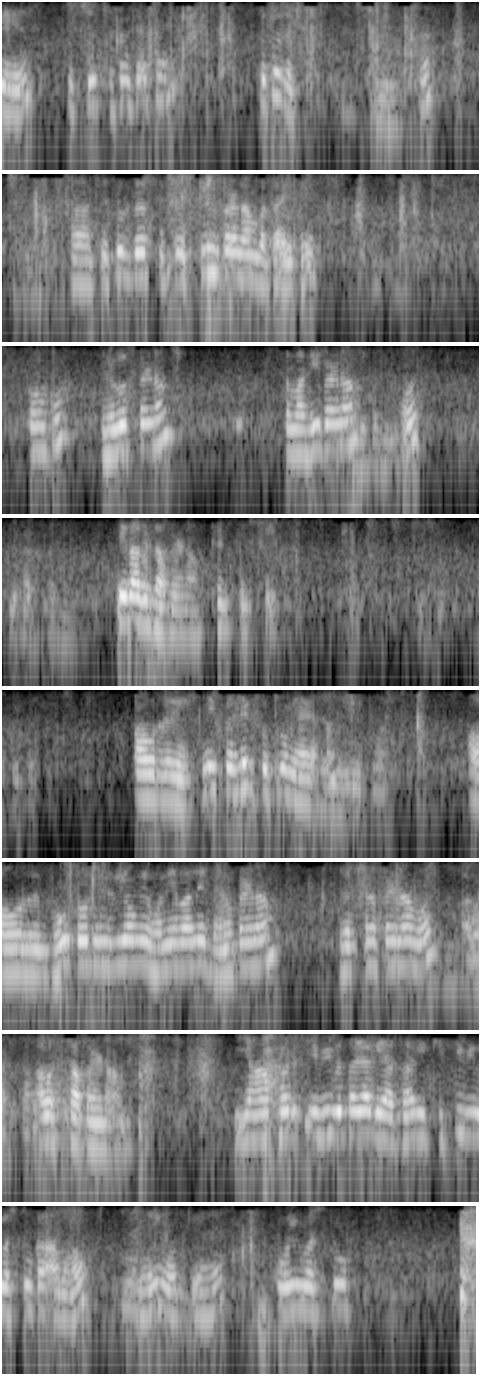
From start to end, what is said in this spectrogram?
के सूत्र संख्या क्या है चतुर्दश चतुर्दश से तीन परिणाम बताए थे। कौन कौन? निरोध परिणाम समाधि परिणाम और? एकाग्रता परिणाम ठीक ठीक ठीक। और नहीं पहले के सूत्रों में आया था। और भूत और इंद्रियों में होने वाले धर्म परिणाम लक्षण परिणाम और अवस्था परिणाम यहाँ पर ये भी बताया गया था कि किसी भी वस्तु का अभाव नहीं होते हैं। कोई वस्तु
